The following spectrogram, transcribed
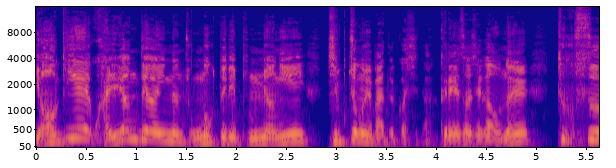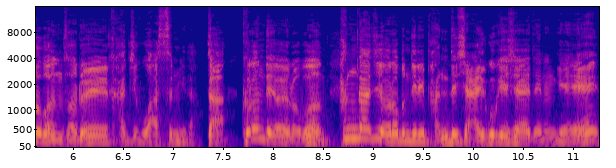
여기에 관련되어 있는 종목들이 분명히 집중을 받을 것이다. 그래서 제가 오늘 특수건설을 가지고 왔습니다. 자, 그런데요, 여러분. 한 가지 여러분들이 반드시 알고 계셔야 되는 게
